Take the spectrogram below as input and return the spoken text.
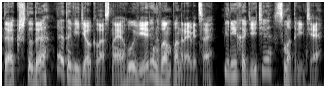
Так что да, это видео классное, уверен вам понравится. Переходите, смотрите.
